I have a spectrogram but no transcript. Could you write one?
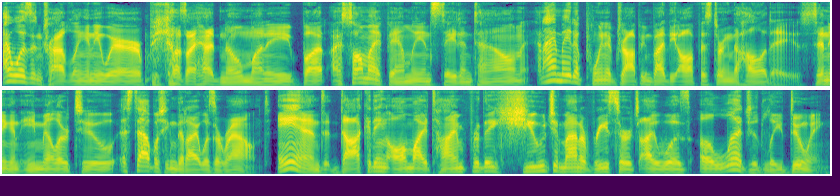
I wasn't traveling anywhere because I had no money, but I saw my family and stayed in town, and I made a point of dropping by the office during the holidays, sending an email or two, establishing that I was around, and docketing all my time for the huge amount of research I was allegedly doing.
